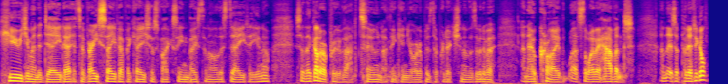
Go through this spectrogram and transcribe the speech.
huge amount of data. It's a very safe, efficacious vaccine based on all this data, you know. So they've got to approve that soon. I think in Europe is the prediction, and there's a bit of a, an outcry. That's the why they haven't. And there's a political?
